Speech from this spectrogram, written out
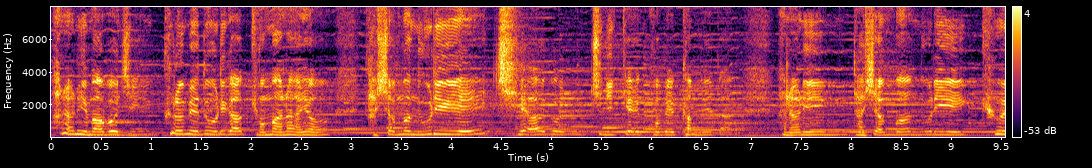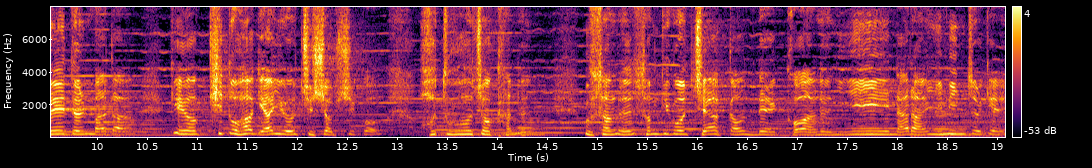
하나님 아버지 그럼에도 우리가 교만하여 다시 한번 우리의 죄악을 주님께 고백합니다. 하나님 다시 한번 우리 교회들마다 깨어 기도하게 하여 주시옵시고 어두워져 가는 우상을 섬기고 죄악 가운데 거하는 이 나라 이 민족의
